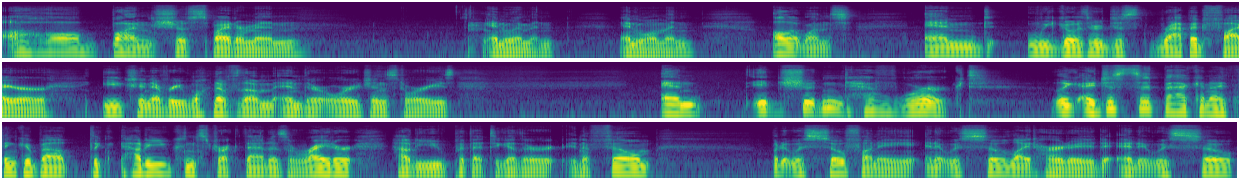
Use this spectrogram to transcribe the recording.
a whole bunch of Spider-Men and women and women all at once. And we go through just rapid fire each and every one of them and their origin stories. And it shouldn't have worked. Like I just sit back and I think about the how do you construct that as a writer? How do you put that together in a film? But it was so funny and it was so lighthearted and it was so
